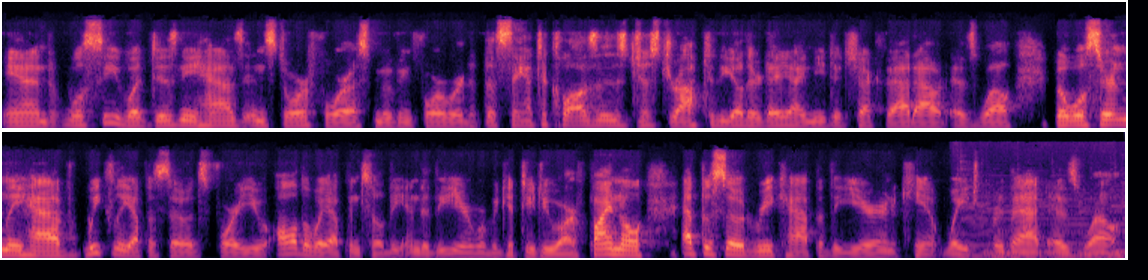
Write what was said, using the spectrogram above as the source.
and we'll see what disney has in store for us moving forward. The santa clauses just dropped the other day. I need to check that out as well. But we'll certainly have weekly episodes for you all the way up until the end of the year where we get to do our final episode recap of the year and i can't wait for that as well.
